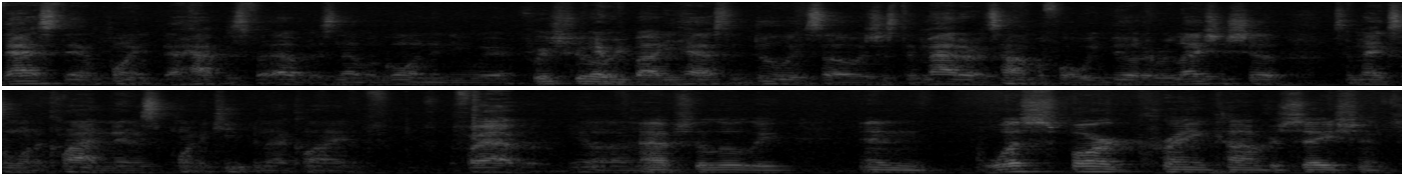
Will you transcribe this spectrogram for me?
that standpoint that happens forever. It's never going anywhere. For sure. Everybody has to do it, so it's just a matter of time before we build a relationship to make someone a client, and then it's the point of keeping that client forever. You know I mean? Absolutely. And what sparked Crane Conversations?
